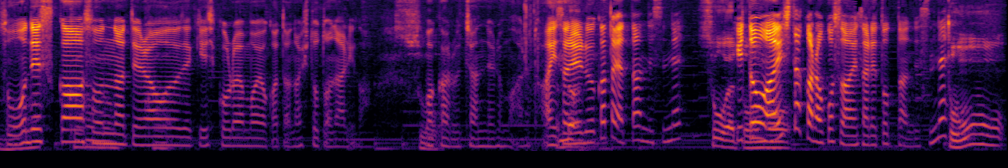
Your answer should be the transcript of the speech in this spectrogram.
そうですか、うん。そんな寺尾関錣山親方の人となりが。分かるチャンネルもあると。愛される方やったんですね。人を愛したからこそ愛されとったんですね。と思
